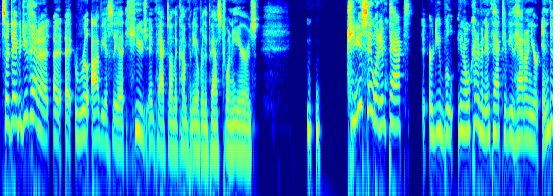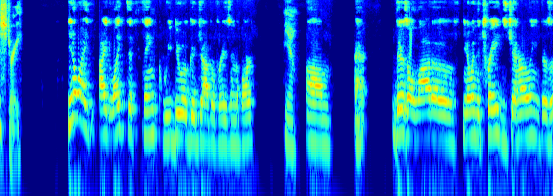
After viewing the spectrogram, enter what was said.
So, David, you've had a, a, a, real, obviously a huge impact on the company over the past 20 years. Can you say what impact, or do you, you know, what kind of an impact have you had on your industry? You know, I, I'd like to think we do a good job of raising the bar. Yeah. Um, there's a lot of, you know, in the trades generally, there's a,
